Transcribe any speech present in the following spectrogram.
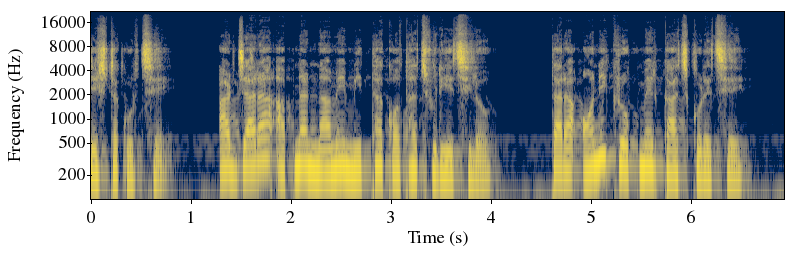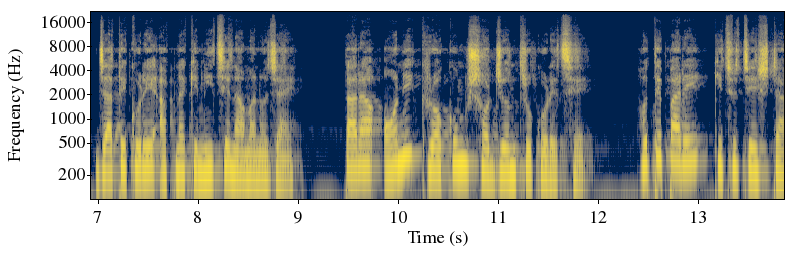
চেষ্টা করছে। আর যারা আপনার নামে মিথ্যা কথা ছড়িয়েছিল, তারা অনেক রকমের কাজ করেছে, যাতে করে আপনাকে নিচে নামানো যায়। তারা অনেক রকম ষড়যন্ত্র করেছে। হতে পারে কিছু চেষ্টা,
